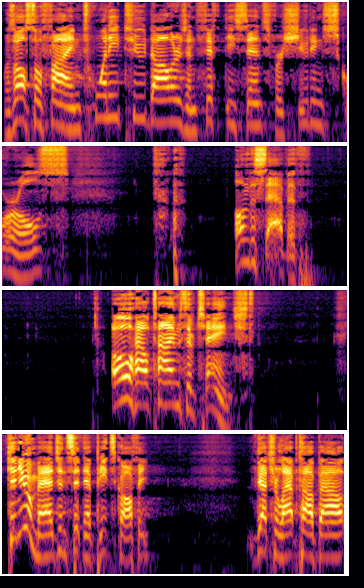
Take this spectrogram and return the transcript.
was also fined $22.50 for shooting squirrels on the Sabbath. Oh, how times have changed. Can you imagine sitting at Peet's Coffee? You got your laptop out,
